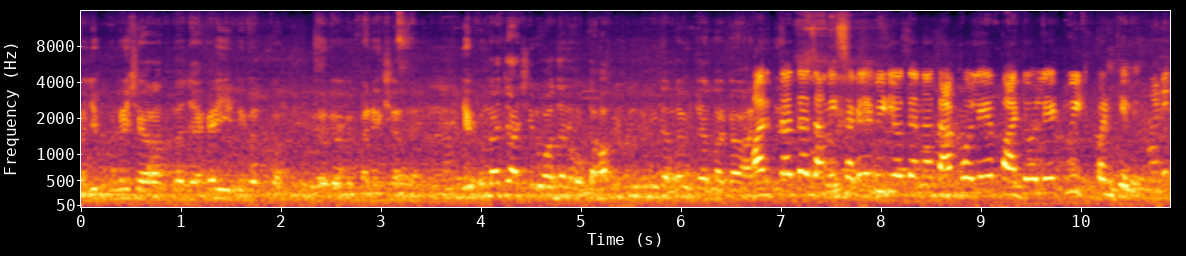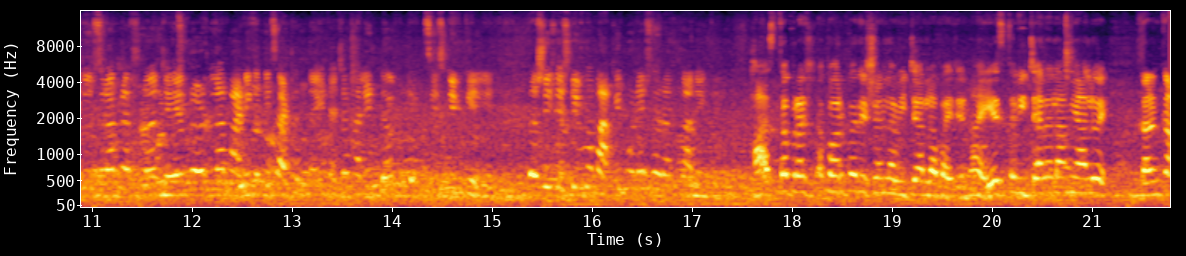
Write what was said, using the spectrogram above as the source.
म्हणजे पुणे शहरातलं ज्या काही इलिगल कनेक्शन आहे हे कुणाच्या आशीर्वादानं होतं? हा प्रश्न तुम्ही त्यांना विचारला का? अर्थातच आम्ही सगळे व्हिडिओ त्यांना दाखवले पाठवले ट्विट पण केले. आणि दुसरा प्रश्न जेएम रोडला पाणी कधी साठत नाही त्याच्याखाली डग सिस्टीम केली. तशी सिस्टीम मग बाकी पुणे शहरात का नाही केली? हाच तर प्रश्न कॉर्पोरेशनला विचारला पाहिजे ना. हेच तर विचारायला आम्ही आलोय. कारण का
